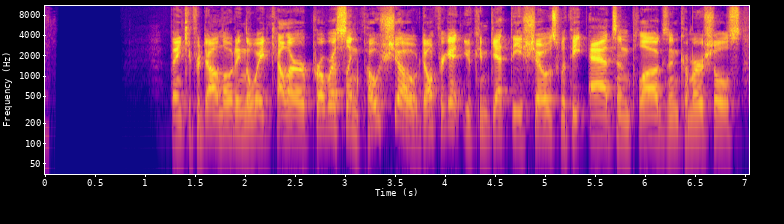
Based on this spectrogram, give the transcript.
Thank you for downloading the Wade Keller Pro Wrestling Post Show. Don't forget you can get these shows with the ads and plugs and commercials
